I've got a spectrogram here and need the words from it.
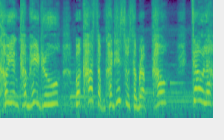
เขายังทำให้รู้ว่าข้าสำคัญที่สุดสำหรับเขา เจ้าล่ะ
